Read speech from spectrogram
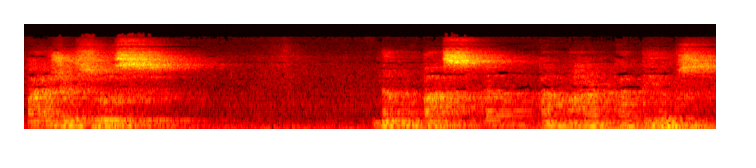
Para Jesus, basta amar a Deus.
